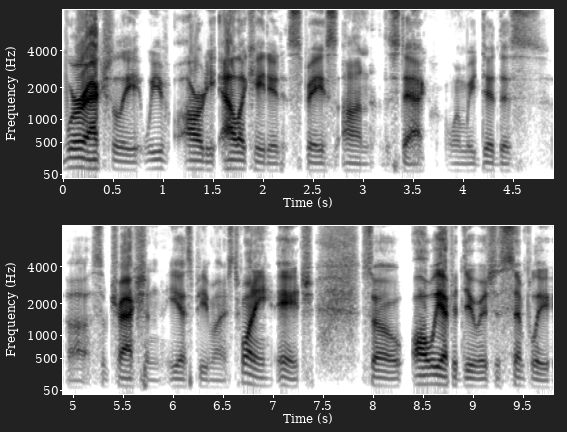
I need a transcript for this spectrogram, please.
we're actually we've already allocated space on the stack when we did this uh, subtraction ESP minus 20 H. So all we have to do is just simply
